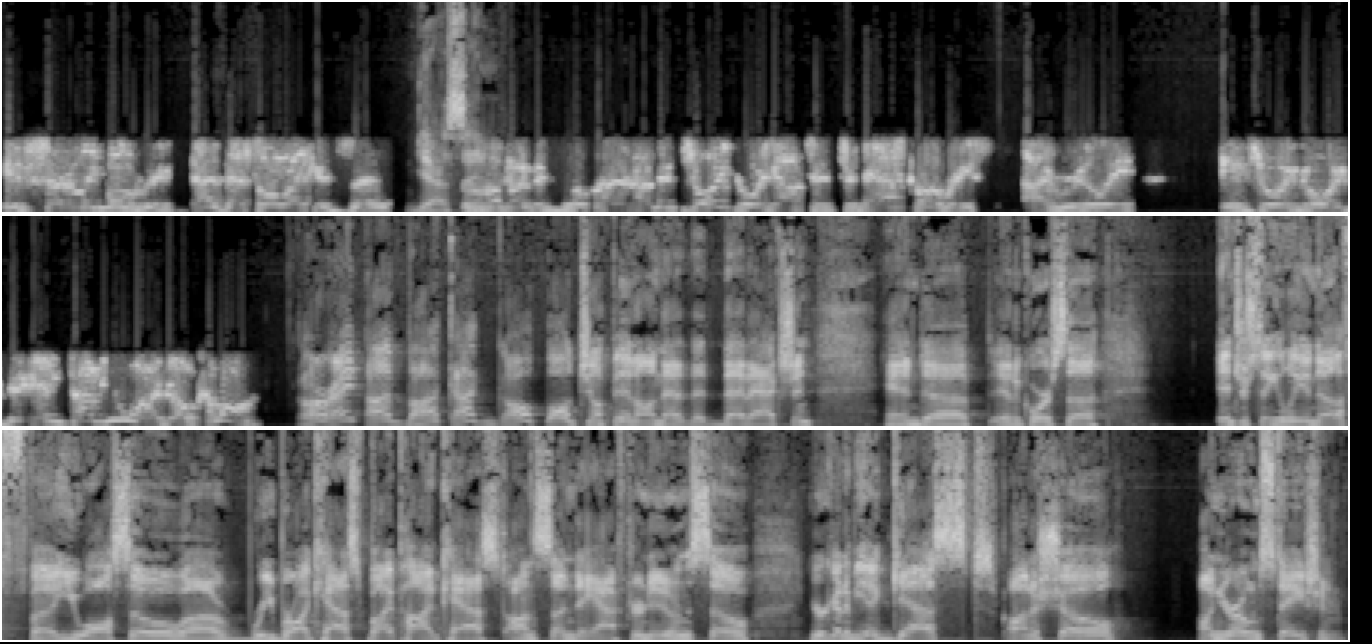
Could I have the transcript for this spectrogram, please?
It's certainly moving. That's all I can say. Yes. Um, and- I've enjoyed, I'm enjoying going out to, to NASCAR races. I really enjoy going. Anytime you want to go, come on. All right, I, I, I, I'll, I'll jump in on that that, that action, and uh, and of course, uh, interestingly enough, uh, you also uh, rebroadcast my podcast on Sunday afternoon, so you're going to be a guest on a show on your own station.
